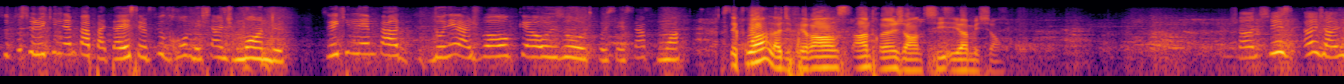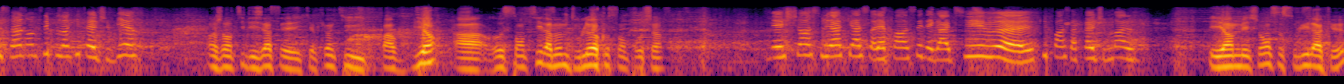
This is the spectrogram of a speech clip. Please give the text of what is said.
surtout celui qui n'aime pas partager, c'est le plus gros méchant du monde. Celui qui n'aime pas donner la joie au cœur aux autres, c'est ça pour moi. C'est quoi la différence entre un gentil et un méchant? Gentil, un gentil, c'est un homme qui fait du bien. Un gentil, déjà, c'est quelqu'un qui parvient à ressentir la même douleur que son prochain. Méchant, celui qui a les pensées négatives, euh, qui pense à faire du mal. Et un méchant, c'est celui-là que,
